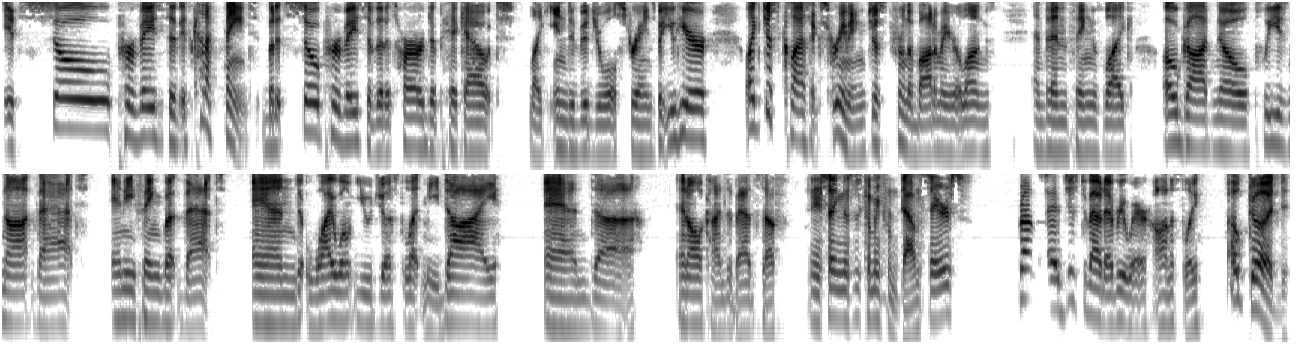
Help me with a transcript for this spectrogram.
it's so pervasive. It's kind of faint, but it's so pervasive that it's hard to pick out like individual strains. But you hear like just classic screaming just from the bottom of your lungs, and then things like, "Oh God, no! Please not that! Anything but that!" And why won't you just let me die? And uh, and all kinds of bad stuff And you're saying this is coming from downstairs? from uh, just about everywhere. Honestly. Oh, good.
